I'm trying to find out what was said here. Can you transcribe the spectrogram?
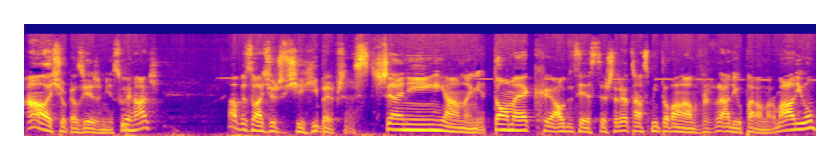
ale się okazuje, że mnie słychać. A wysłuchajcie oczywiście hiperprzestrzeni, ja mam na imię Tomek, audycja jest też retransmitowana w Radiu Paranormalium.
